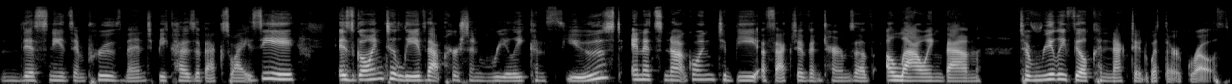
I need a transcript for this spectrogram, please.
this needs improvement because of XYZ is going to leave that person really confused and it's not going to be effective in terms of allowing them to really feel connected with their growth.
